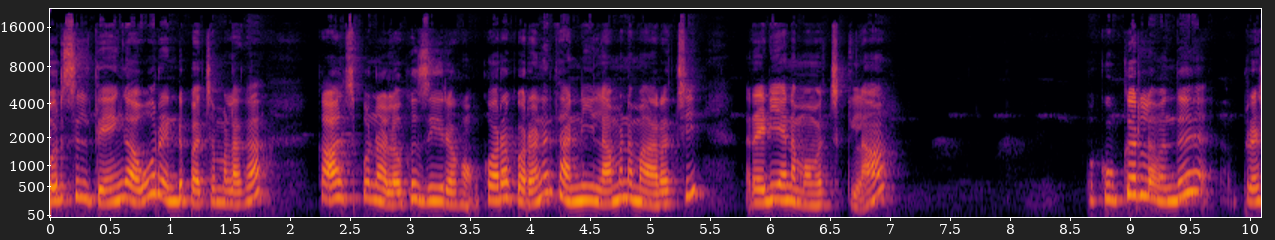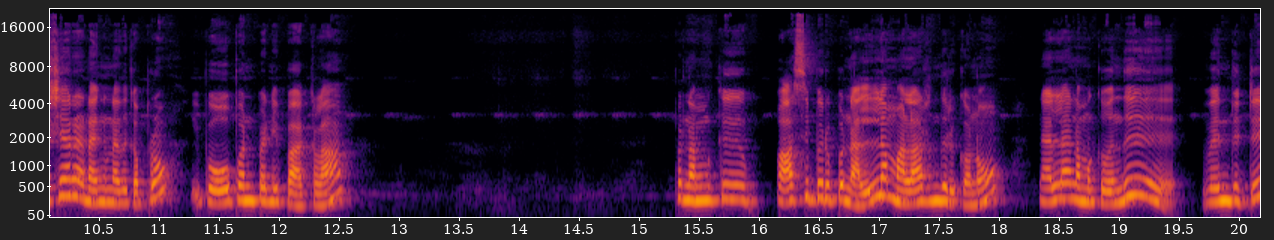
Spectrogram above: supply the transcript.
ஒரு சில் தேங்காவும் ரெண்டு பச்சை மிளகா கால் ஸ்பூன் அளவுக்கு ஜீரகம் குறை குறைன்னு தண்ணி இல்லாமல் நம்ம அரைச்சி ரெடியாக நம்ம வச்சுக்கலாம். இப்போ குக்கரில் வந்து ப்ரெஷர் அடங்கினதுக்கப்புறம் இப்போ ஓப்பன் பண்ணி பார்க்கலாம். இப்போ நமக்கு பாசிப்பருப்பு நல்லா மலர்ந்துருக்கணும். நல்லா நமக்கு வந்து வெந்துட்டு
